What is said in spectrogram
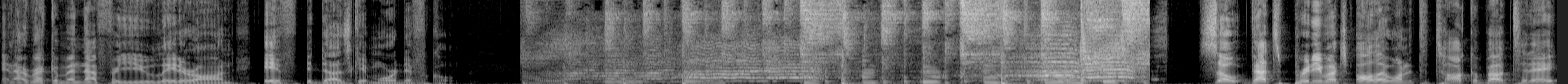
And I recommend that for you later on if it does get more difficult. So that's pretty much all I wanted to talk about today.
